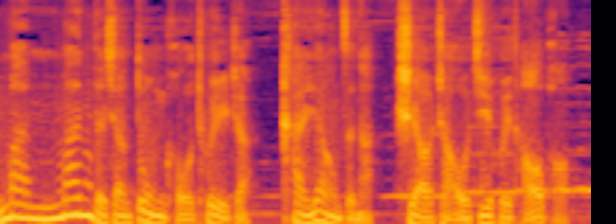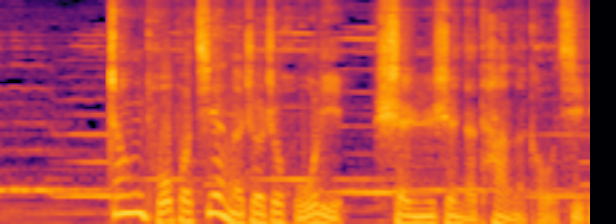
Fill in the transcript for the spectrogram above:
慢慢的向洞口退着，看样子呢是要找机会逃跑。张婆婆见了这只狐狸，深深的叹了口气。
